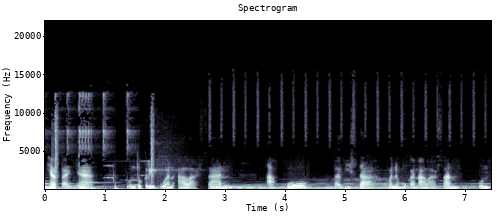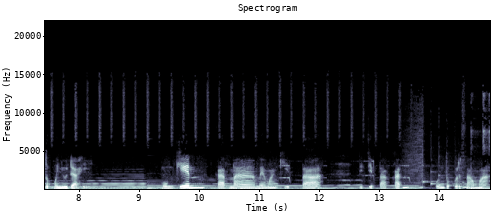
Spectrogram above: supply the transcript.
Nyatanya, untuk ribuan alasan, aku tak bisa menemukan alasan untuk menyudahi. Mungkin karena memang kita diciptakan untuk bersama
